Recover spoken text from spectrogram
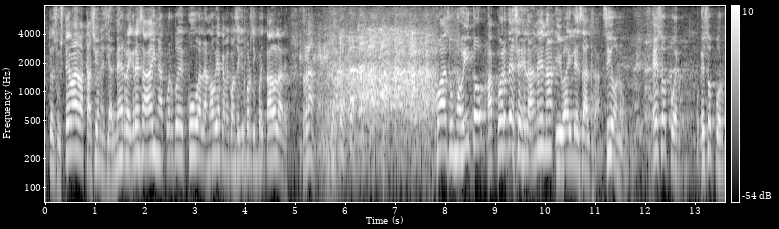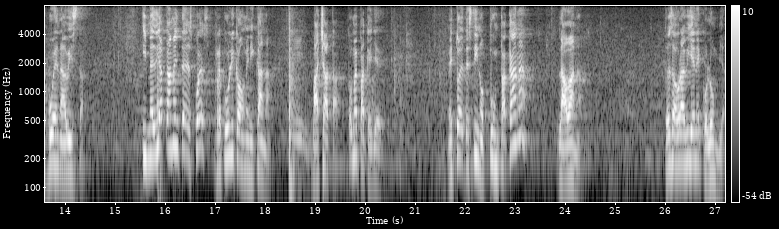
Entonces usted va de vacaciones y al mes regresa, ay, me acuerdo de Cuba, la novia que me conseguí por 50 dólares. Ran. Coja su mojito, acuérdese de la nena y baile salsa. ¿Sí o no? Eso por, eso por buena vista. Inmediatamente después, República Dominicana. Bachata. Tome para que lleve. Entonces, destino Punta Cana, La Habana. Entonces ahora viene Colombia.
